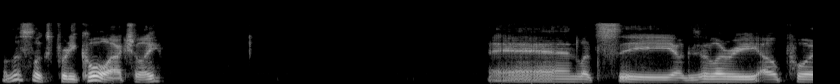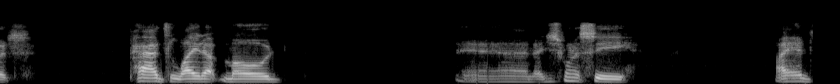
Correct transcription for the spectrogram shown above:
Well, this looks pretty cool, actually. And let's see, auxiliary output, pads light up mode. And I just want to see, I had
